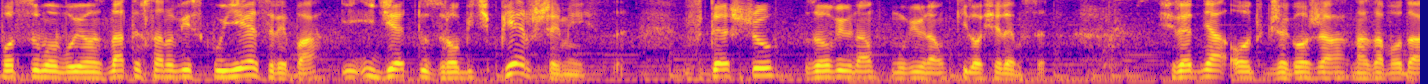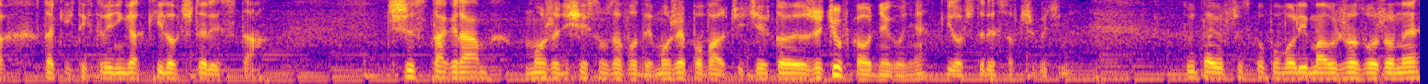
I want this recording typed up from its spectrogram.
podsumowując, na tym stanowisku jest ryba i idzie tu zrobić pierwsze miejsce. W deszczu złowił nam, mówił nam, kilo 700. Średnia od Grzegorza na zawodach, w takich tych treningach, kilo 400. 300 gram, może dzisiaj są zawody, może powalczyć. To jest życiówka od niego, nie? Kilo 400 w 3 godziny. Tutaj już wszystko powoli ma już rozłożone.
